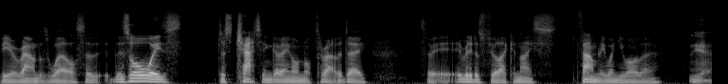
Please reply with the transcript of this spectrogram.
be around as well. So there's always just chatting going on throughout the day. So it, it really does feel like a nice family when you are there. yeah.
